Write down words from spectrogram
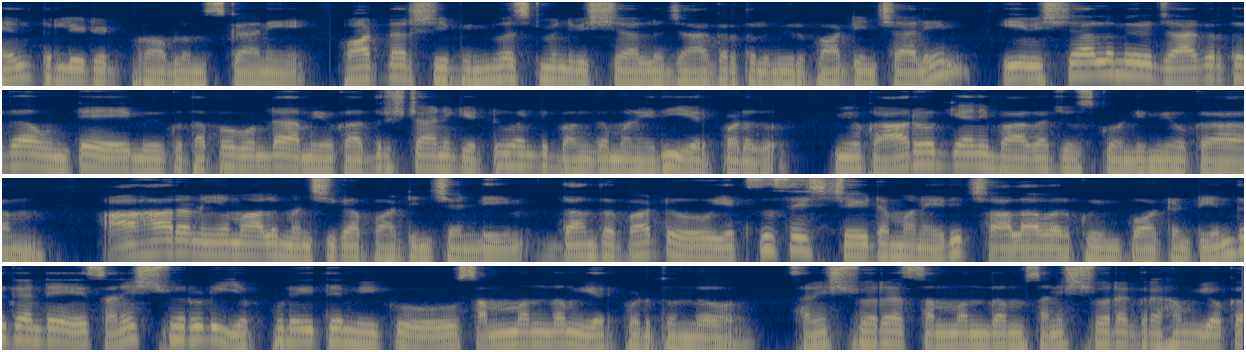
హెల్త్ రిలేటెడ్ ప్రాబ్లమ్స్ కానీ పార్ట్నర్షిప్ ఇన్వెస్ట్మెంట్ విషయాల్లో జాగ్రత్తలు మీరు పాటించాలి. ఈ విషయాల్లో మీరు జాగ్రత్తగా ఉంటే మీకు తప్పకుండా మీ యొక్క అదృష్టానికి ఎటువంటి భంగం అనేది ఏర్పడదు. మీ యొక్క ఆరోగ్యాన్ని బాగా చూసుకోండి. మీ యొక్క ఆహార నియమాలు మంచిగా పాటించండి. దాంతోపాటు ఎక్సర్సైజ్ చేయటం అనేది చాలా వరకు ఇంపార్టెంట్. ఎందుకంటే శనీశ్వరుడు ఎప్పుడైతే మీకు సంబంధం ఏర్పడుతుందో శనీశ్వర సంబంధం శనీశ్వర గ్రహం యొక్క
